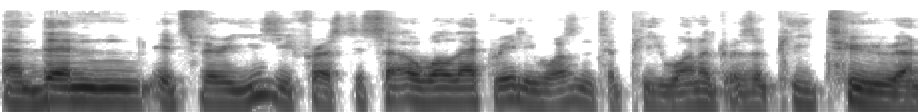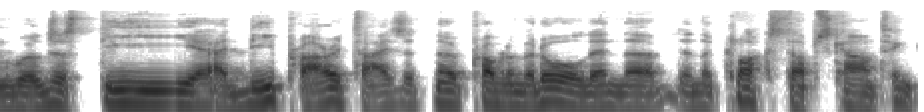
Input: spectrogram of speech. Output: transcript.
and then it's very easy for us to say, oh, well, that really wasn't a P1, it was a P2, and we'll just de uh, deprioritize it, no problem at all. Then the then the clock stops counting.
